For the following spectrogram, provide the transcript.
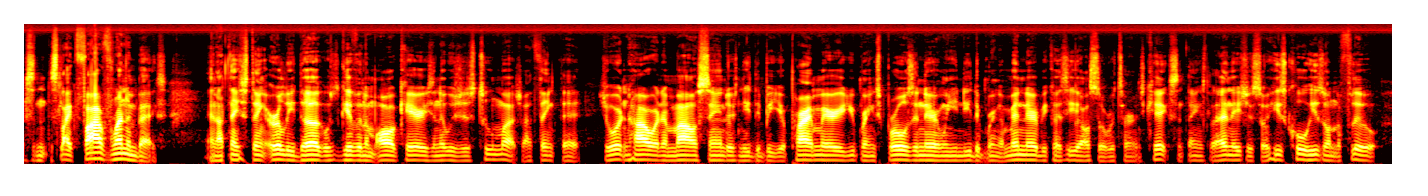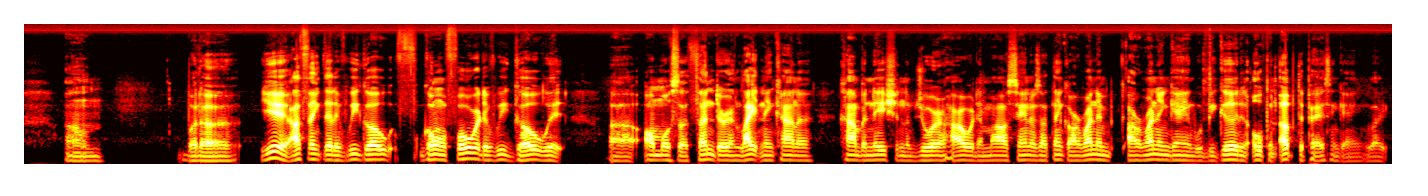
it's, it's like five running backs. And I think this thing early Doug was giving them all carries, and it was just too much. I think that Jordan Howard and Miles Sanders need to be your primary. You bring Sproles in there when you need to bring him in there because he also returns kicks and things of that nature. So he's cool. He's on the field. Um, but uh, yeah, I think that if we go going forward, if we go with uh, almost a thunder and lightning kind of combination of Jordan Howard and Miles Sanders, I think our running our running game would be good and open up the passing game. Like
